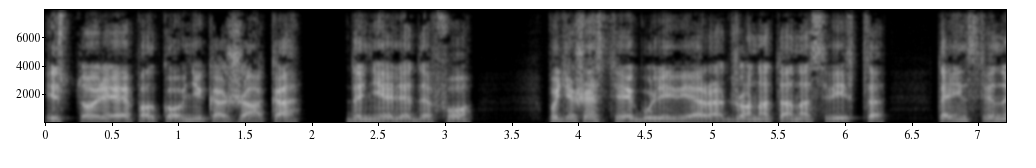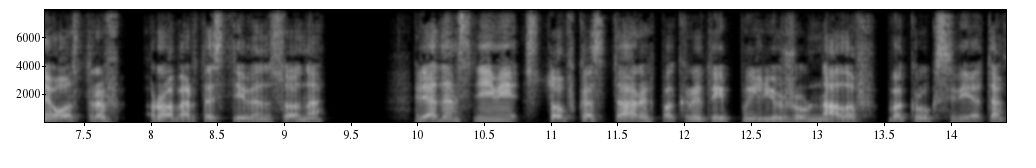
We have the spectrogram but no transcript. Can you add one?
история полковника Жака, Даниэля Дефо, Путешествие Гулливера Джонатана Свифта, Таинственный остров Роберта Стивенсона. Рядом с ними стопка старых, покрытых пылью журналов «Вокруг света».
